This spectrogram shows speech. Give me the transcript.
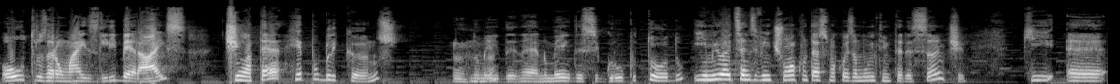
outros eram mais liberais, tinham até republicanos, Uhum. no meio, de- né, no meio desse grupo todo. E em 1821 acontece uma coisa muito interessante, que é,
